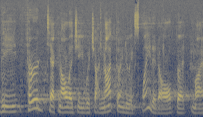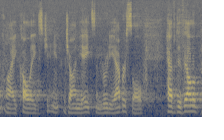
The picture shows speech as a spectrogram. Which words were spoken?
the third technology, which I'm not going to explain at all, but my, my colleagues Jane, John Yates and Ruedi Aebersold have developed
